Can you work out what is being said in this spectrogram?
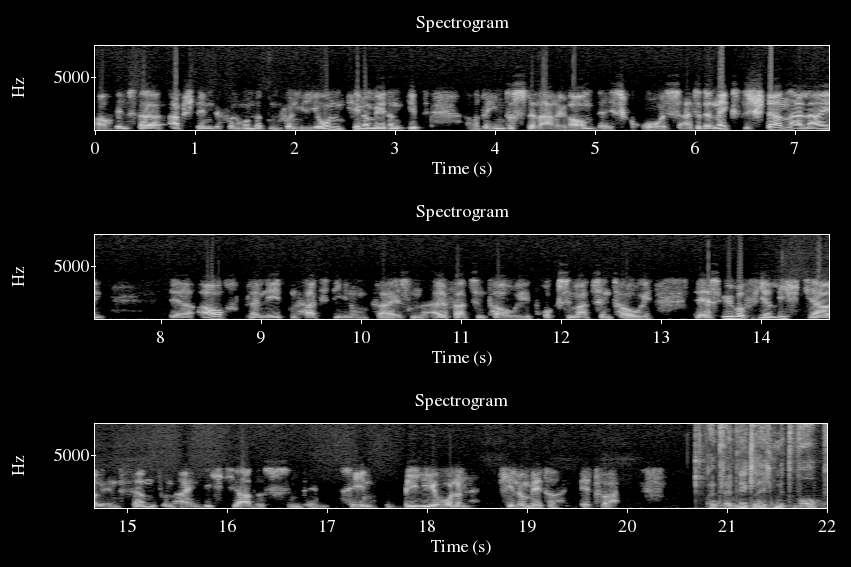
auch wenn es da Abstände von Hunderten von Millionen Kilometern gibt. Aber der interstellare Raum, der ist groß. Also der nächste Stern allein, der auch Planeten hat, die ihn umkreisen, Alpha Centauri, Proxima Centauri, der ist über vier Lichtjahre entfernt und ein Lichtjahr, das sind eben zehn Billionen Kilometer etwa. Und wenn wir gleich mit Warp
